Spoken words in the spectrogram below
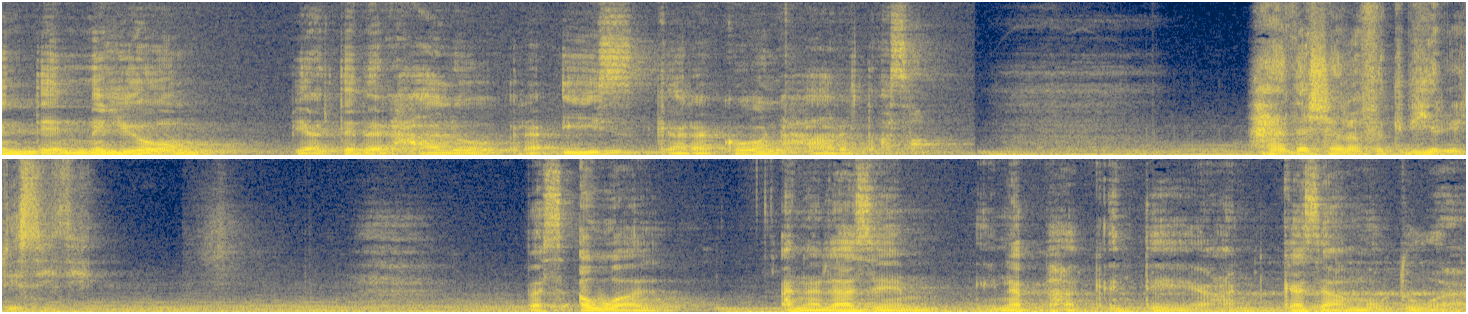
أنت من اليوم بيعتبر حاله رئيس كراكون حارة قصب. هذا شرف كبير إلي سيدي. بس أول أنا لازم ينبهك أنت عن كذا موضوع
